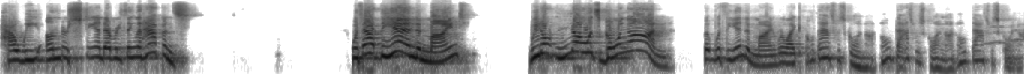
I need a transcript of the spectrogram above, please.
how we understand everything that happens. Without the end in mind, we don't know what's going on. But with the end in mind, we're like, oh, that's what's going on. Oh, that's what's going on. Oh, that's what's going on.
